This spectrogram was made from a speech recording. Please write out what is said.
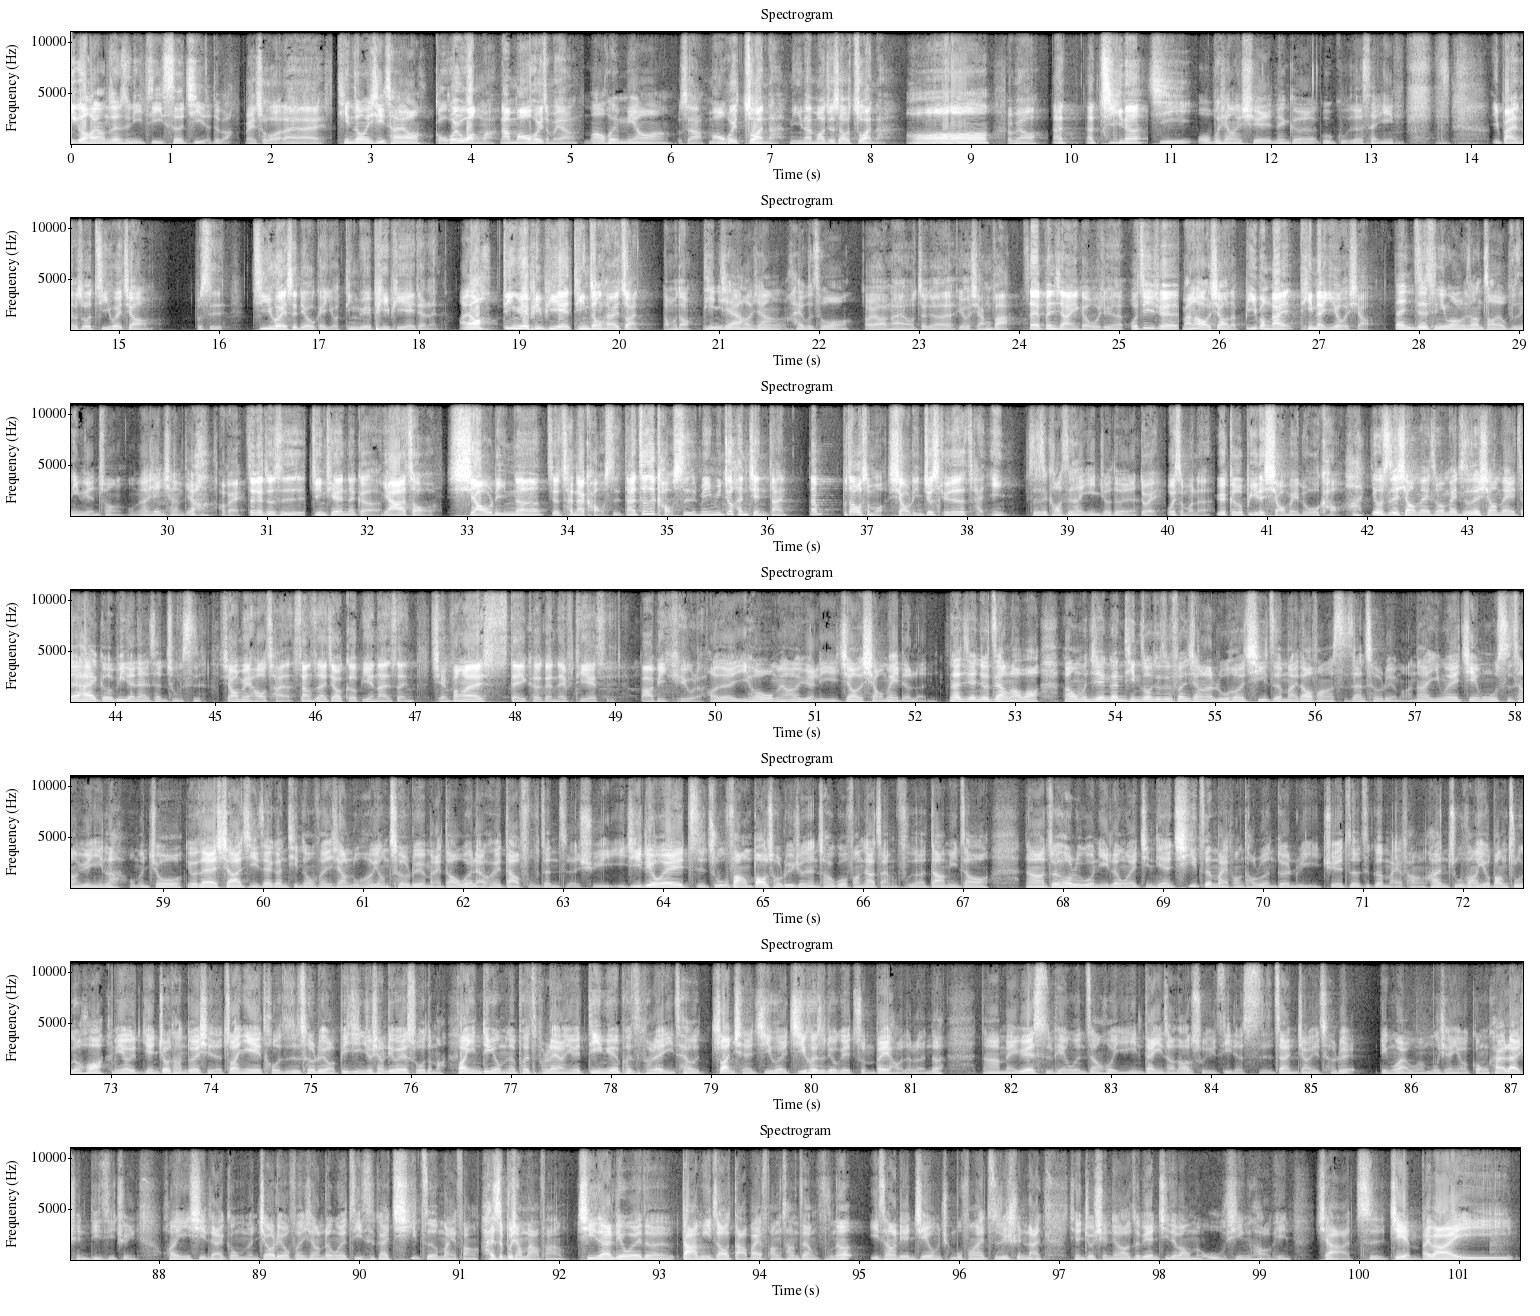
一个好像真的是你自己设计的，对吧？没错，来来，听众一起猜哦。狗会汪嘛？那猫会怎么样？猫会喵啊？不是啊，猫会转啊。你那猫就是要转啊。哦，有没有？那那鸡呢？鸡，我不想学那个咕咕的声音。一般人都说鸡会叫，不是？机会是留给有订阅 PPA 的人。哎呦，订阅 PPA 听众才会转，懂不懂？听起来好像还不错哦。我要看我这个有想法，再分享一个，我觉得我自己觉得蛮好笑的。B 蹦该听了也有效。但你这是你网络上找的，不是你原创。我们要先强调，OK，这个就是今天那个压轴小林呢，就参加考试，但这次考试明明就很简单，但不知道为什么小林就是觉得很硬。这次考试很硬就对了。对，为什么呢？因为隔壁的小美裸考啊，又是小美，怎么每次是小美在害隔壁的男生出事？小美好惨，上次还叫隔壁的男生钱放在 Stake 跟 FTS。Barbecue 了。好的，以后我们要远离叫小美的人。那今天就这样了，好不好？然后我们今天跟听众就是分享了如何七折买到房的实战策略嘛。那因为节目时长原因啦，我们就留在下集再跟听众分享如何用策略买到未来会大幅增值的区域，以及六 A 只租房报酬率就能超过房价涨幅的大秘招。那最后，如果你认为今天的七折买房讨论对你觉得这个买房和租房有帮助的话，没有研究团队写的专业投资策略哦。毕竟就像六 A 说的嘛，欢迎订阅我们的 Plus Play 啊，因为订阅 Plus Play 你才有赚赚钱的机会，机会是留给准备好的人的。那每月十篇文章或影音带你找到属于自己的实战交易策略。另外，我们目前有公开赖群 DC 群，欢迎一起来跟我们交流分享，认为自己是该七折买房，还是不想买房？期待六 A 的大秘招打败房产涨幅呢？以上连结我们全部放在资讯栏。今天就先聊到这边，记得帮我们五星好评，下次见，拜拜，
